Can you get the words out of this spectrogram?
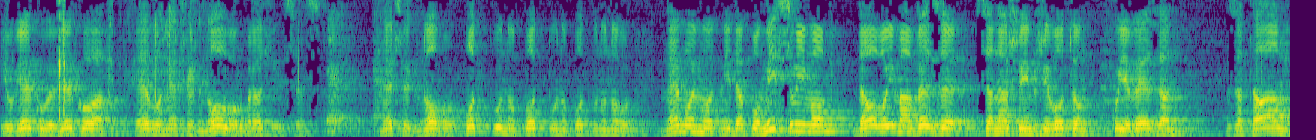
i u vjekove vjekova, evo nečeg novog, braće i sestre. Nečeg novog, potpuno, potpuno, potpuno novog. Nemojmo ni da pomislimo da ovo ima veze sa našim životom koji je vezan za tamu.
